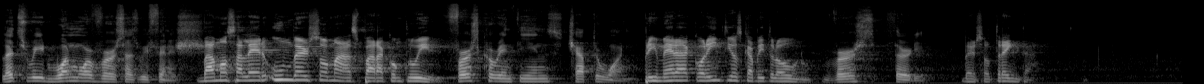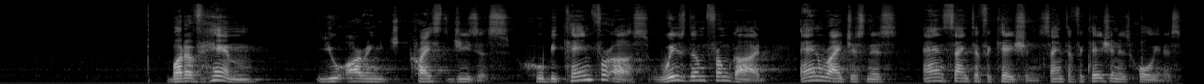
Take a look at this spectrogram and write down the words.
Let's read one more verse as we finish. Vamos a leer un verso más para concluir. 1 Corinthians chapter 1, Primera Corintios capítulo 1, verse 30. verso 30. But of him you are in Christ Jesus, who became for us wisdom from God and righteousness and sanctification. Sanctification is holiness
